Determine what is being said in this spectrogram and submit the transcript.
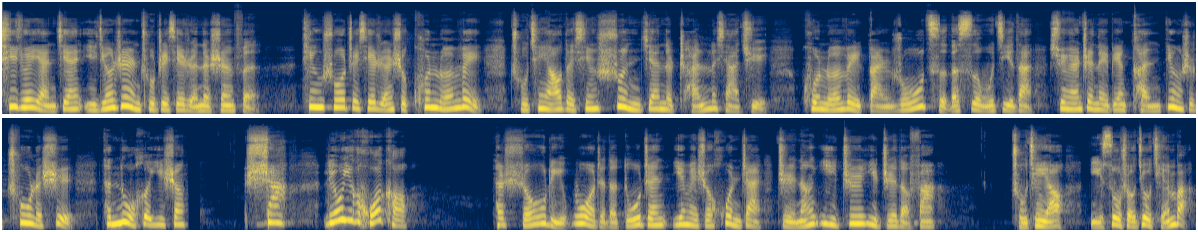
七绝眼尖，已经认出这些人的身份。听说这些人是昆仑卫，楚清瑶的心瞬间的沉了下去。昆仑卫敢如此的肆无忌惮，轩辕镇那边肯定是出了事。他怒喝一声：“杀！留一个活口！”他手里握着的毒针，因为是混战，只能一支一支的发。楚清瑶，你束手就擒吧。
